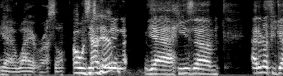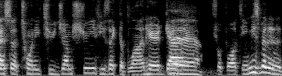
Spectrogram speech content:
yeah, Wyatt Russell. Oh, is He's that him? in- yeah, he's um. I don't know if you guys saw 22 Jump Street. He's like the blonde haired guy Yeah. football team. He's been in a,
